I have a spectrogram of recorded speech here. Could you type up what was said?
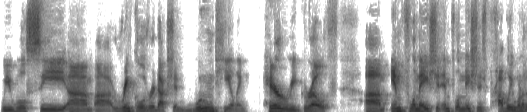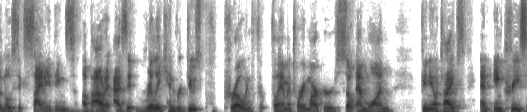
We will see um, uh, wrinkle reduction, wound healing, hair regrowth, um, inflammation. Inflammation is probably one of the most exciting things about it as it really can reduce pro-inflammatory markers, so M1, phenotypes and increase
